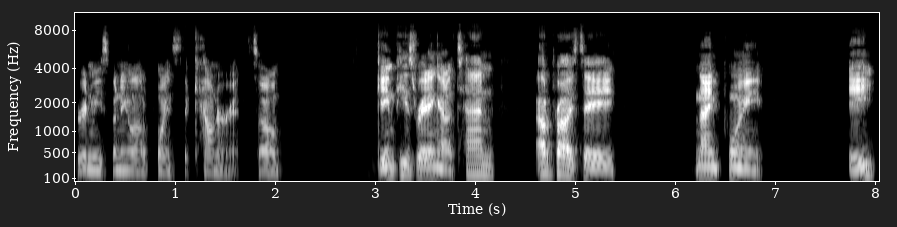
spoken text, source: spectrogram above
you're going to be spending a lot of points to counter it. So game piece rating out of ten, I would probably say nine point eight.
